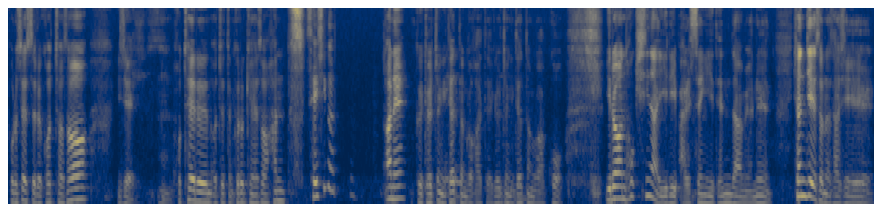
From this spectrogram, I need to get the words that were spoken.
프로세스를 거쳐서 이제 음, 호텔은 어쨌든 그렇게 해서 한 3시간 안에 그 결정이 됐던 것 같아요. 결정이 됐던 것 같고 이런 혹시나 일이 발생이 된다면은 현지에서는 사실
